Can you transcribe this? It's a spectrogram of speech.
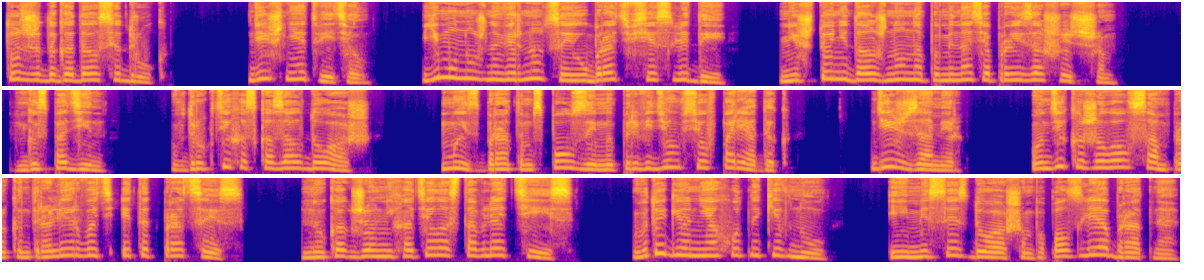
Тот же догадался друг. Диш не ответил. Ему нужно вернуться и убрать все следы. Ничто не должно напоминать о произошедшем. «Господин», — вдруг тихо сказал Дуаш, мы с братом сползаем и приведем все в порядок. Диш замер. Он дико желал сам проконтролировать этот процесс. Но как же он не хотел оставлять Тейс. В итоге он неохотно кивнул, и Миссе с Дуашем поползли обратно.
